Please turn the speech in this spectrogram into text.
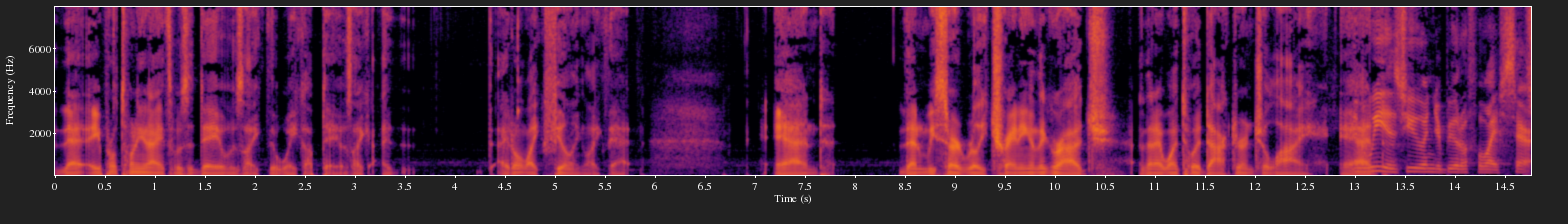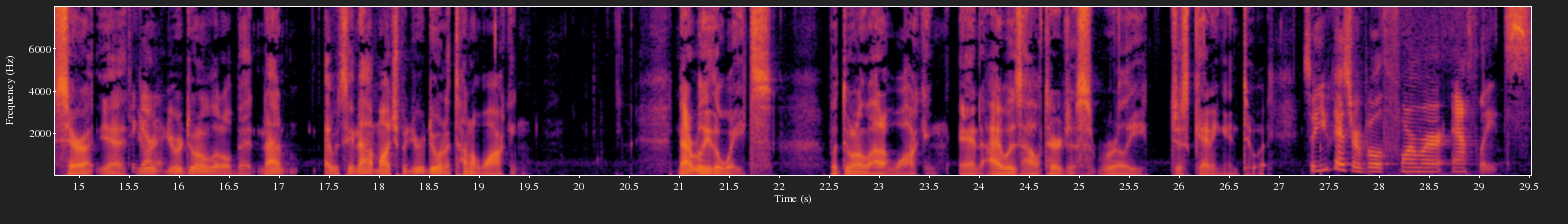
that April 29th was a day. It was like the wake up day. It was like I, I don't like feeling like that. And then we started really training in the garage. And then I went to a doctor in July. And, And, we is you and your beautiful wife, Sarah. Sarah, yeah, you were you were doing a little bit. Not I would say not much, but you were doing a ton of walking. Not really the weights, but doing a lot of walking. And I was out there just really just getting into it. So you guys are both former athletes,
